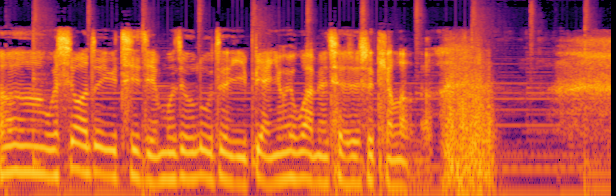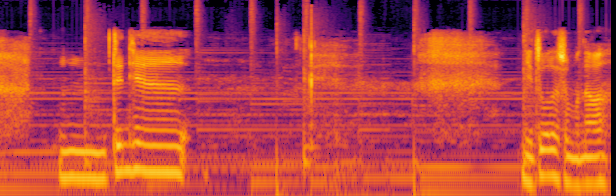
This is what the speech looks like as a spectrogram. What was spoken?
嗯，我希望这一期节目就录这一遍，因为外面确实是挺冷的。嗯，今天你做了什么呢？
